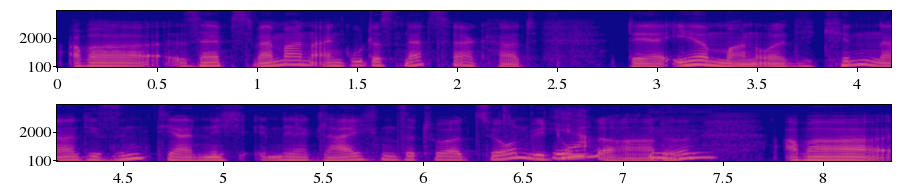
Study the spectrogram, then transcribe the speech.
Aber selbst wenn man ein gutes Netzwerk hat, der Ehemann oder die Kinder, die sind ja nicht in der gleichen Situation wie du Ja. gerade, Mhm. aber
